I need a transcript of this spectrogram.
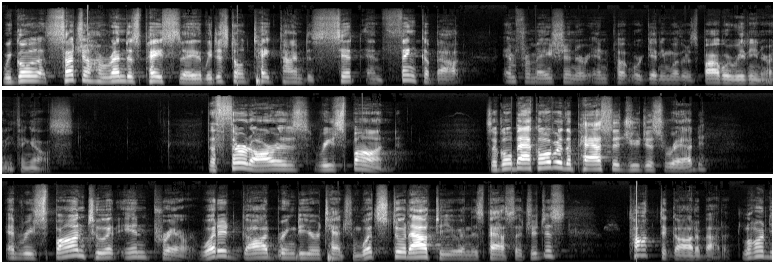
We go at such a horrendous pace today that we just don't take time to sit and think about information or input we're getting, whether it's Bible reading or anything else. The third R is respond. So go back over the passage you just read and respond to it in prayer. What did God bring to your attention? What stood out to you in this passage? You just talk to God about it. Lord,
